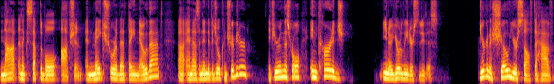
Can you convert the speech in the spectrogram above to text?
not an acceptable option. And make sure that they know that. Uh, and as an individual contributor, if you're in this role, encourage you know your leaders to do this. You're going to show yourself to have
